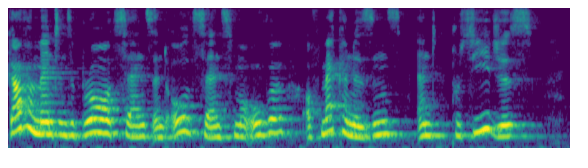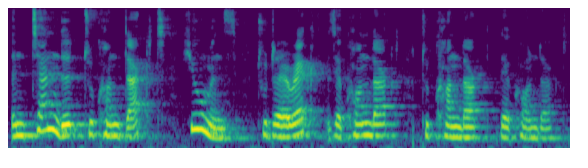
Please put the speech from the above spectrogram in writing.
Government in the broad sense and old sense, moreover, of mechanisms and procedures intended to conduct humans, to direct their conduct, to conduct their conduct.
